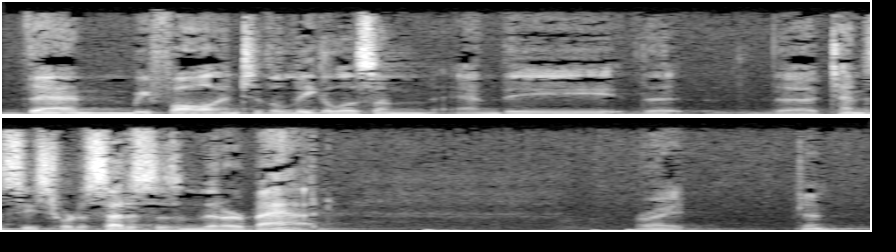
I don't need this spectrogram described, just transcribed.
then we fall into the legalism and the, the, the tendencies toward asceticism that are bad. Right. Jim?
